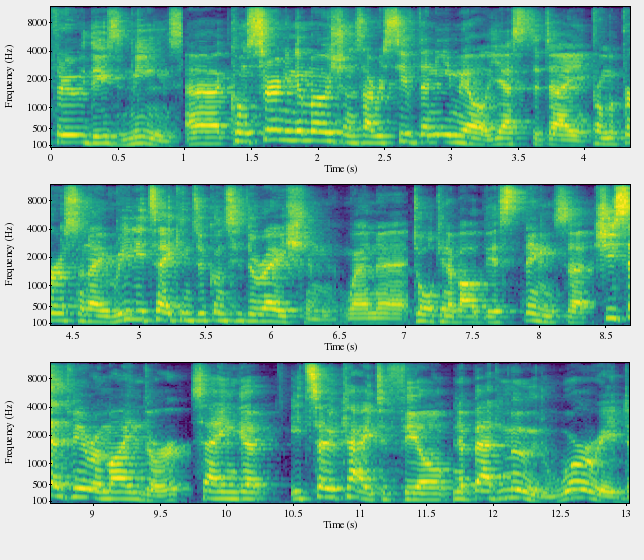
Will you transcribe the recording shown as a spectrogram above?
through these means. Uh, concerning emotions, I received an email yesterday from a person I really take into consideration when uh, talking about these things. Uh, she sent me a reminder saying it's okay to feel in a bad mood, worried,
